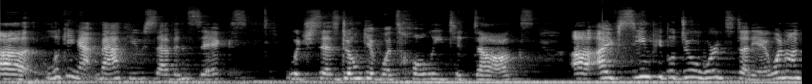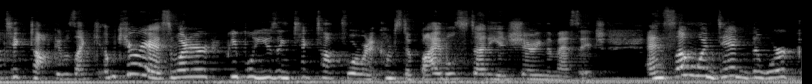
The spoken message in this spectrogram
Uh, looking at Matthew 7 6, which says, Don't give what's holy to dogs. Uh, I've seen people do a word study. I went on TikTok. It was like, I'm curious, what are people using TikTok for when it comes to Bible study and sharing the message? And someone did the work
